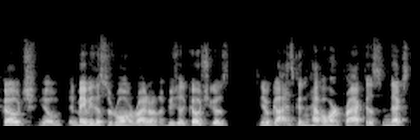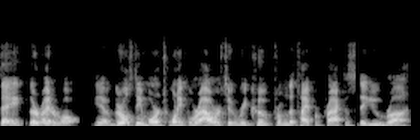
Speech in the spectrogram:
Coach, you know, and maybe this is wrong or right on it. She said, Coach, she goes, you know, guys can have a hard practice. Next day, they're ready to roll. You know, girls need more than 24 hours to recoup from the type of practice that you run.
